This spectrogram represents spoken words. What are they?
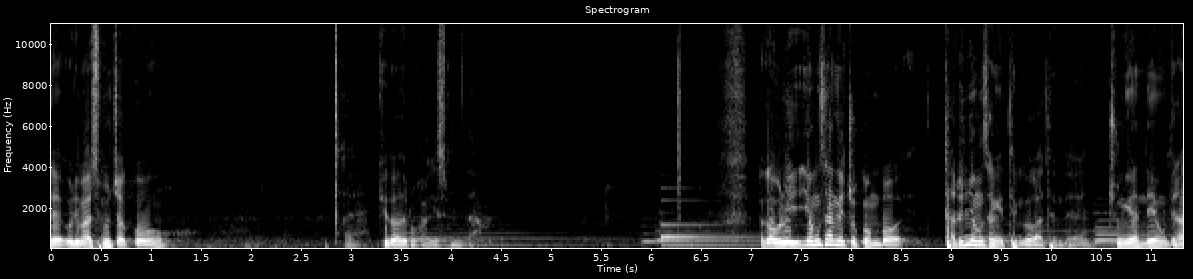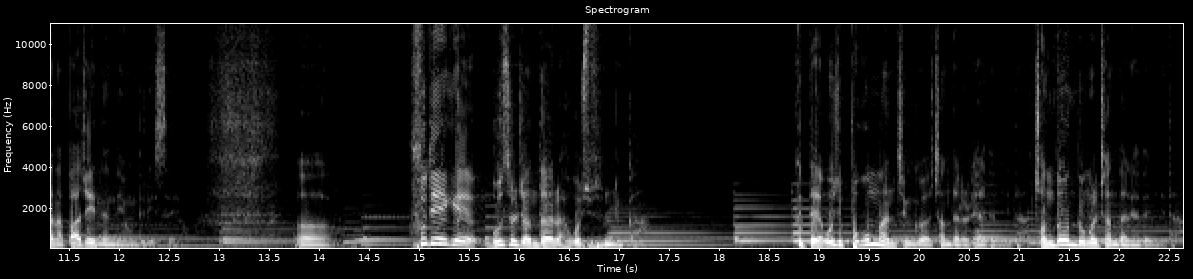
네, 우리 말씀을 잡고 네, 기도하도록 하겠습니다. 아까 우리 영상에 조금 뭐 다른 영상이 튼것 같은데 중요한 내용들이 하나 빠져 있는 내용들이 있어요. 어, 후대에게 무엇을 전달을 하고 싶습니까? 그때 오직 복음만 증거 전달을 해야 됩니다. 전도 운동을 전달해야 됩니다.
